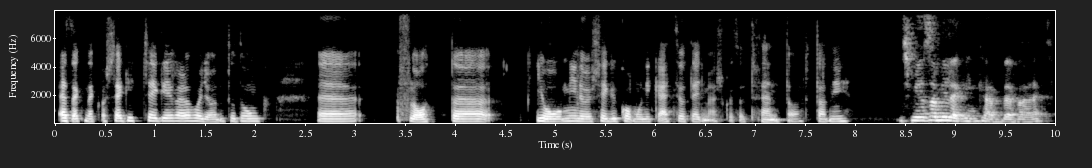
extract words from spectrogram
ezeknek a segítségével hogyan tudunk flott jó minőségű kommunikációt egymás között fenntartani. És mi az, ami leginkább bevált?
